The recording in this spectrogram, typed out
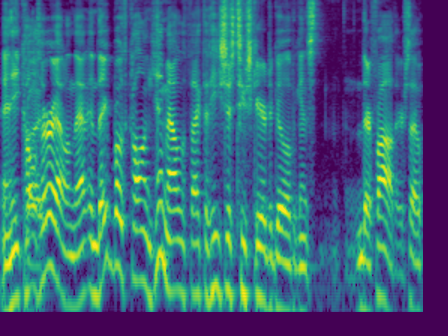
and he calls Right. her out on that and they're both calling him out on the fact that he's just too scared to go up against their father so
